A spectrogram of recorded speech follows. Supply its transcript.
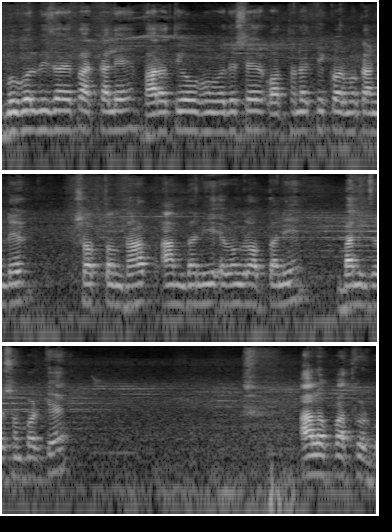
মুঘল বিজয়ের প্রাককালে ভারতীয় উপমহাদেশের অর্থনৈতিক কর্মকাণ্ডের সপ্তম ধাপ, আমদানি এবং রপ্তানি বাণিজ্য সম্পর্কে আলোকপাত করব।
